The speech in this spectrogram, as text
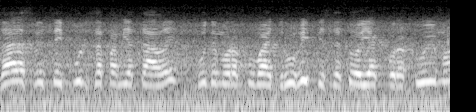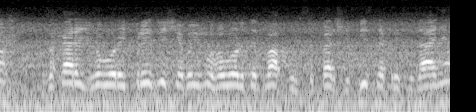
Зараз ви цей пульс запам'ятали, будемо рахувати другий. Після того, як порахуємо, Захарич говорить прізвище, ви йому говорите два пульси. Перший після присідання,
